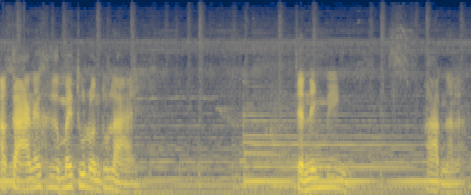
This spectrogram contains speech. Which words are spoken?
อาการก็คือไม่ทุรนทุราย จะนิ่งๆภาพนั้นแหละ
